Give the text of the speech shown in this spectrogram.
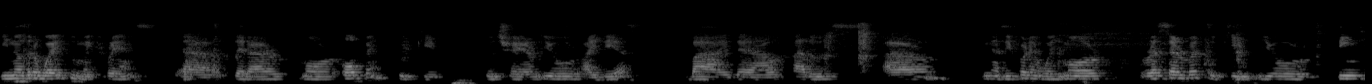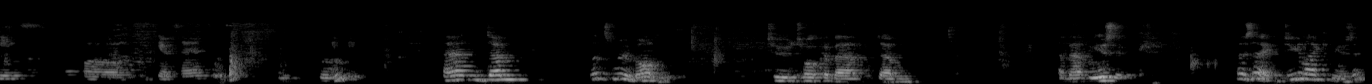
in other way to make friends uh, that are more open to keep to share your ideas, but the adults are in a different way more reserved to keep your thinkings for yourself. I Mhm. And um, let's move on to talk about um, about music. Jose, do you like music?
